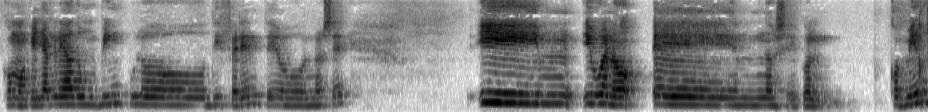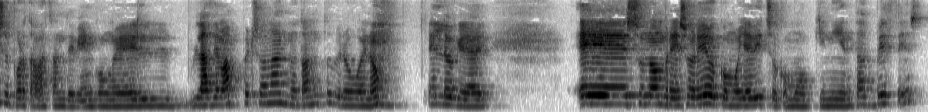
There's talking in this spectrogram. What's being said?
como que ella ha creado un vínculo diferente o no sé. Y, bueno, eh, no sé, con, conmigo se porta bastante bien, con las demás personas no tanto, pero bueno, es lo que hay. Eh, su nombre es Oreo, como ya he dicho, como 500 veces.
